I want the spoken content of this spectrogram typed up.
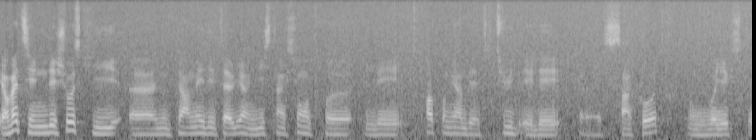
et en fait, c'est une des choses qui euh, nous permet d'établir une distinction entre les trois premières béatitudes et les euh, cinq autres. Donc vous voyez que c'est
